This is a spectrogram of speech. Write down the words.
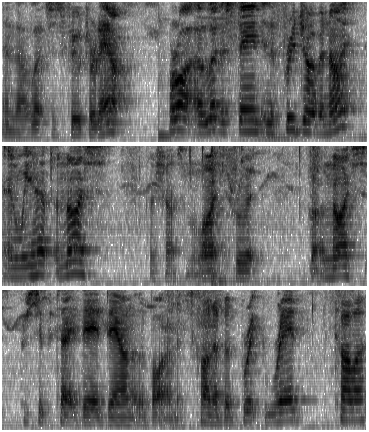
and uh, lets us filter it out. Alright, I let it stand in the fridge overnight and we have a nice, I shine some light through it, got a nice precipitate there down at the bottom. It's kind of a brick red colour,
